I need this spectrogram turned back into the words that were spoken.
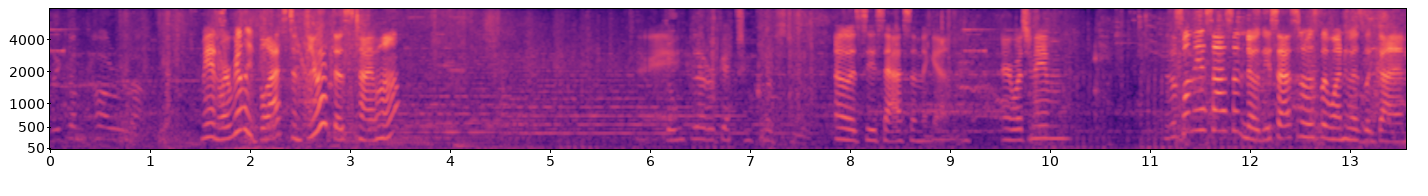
The Gamparula. man, we're really blasting through it this time, huh? Don't let her get too close to you. Oh, it's the assassin again. Or what's her name? Is this one the assassin? No, the assassin was the one who has the gun.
